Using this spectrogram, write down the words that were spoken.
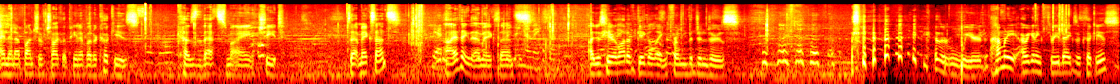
and then a bunch of chocolate peanut butter cookies because that's my cheat. Does that make sense? Yes. I think that makes sense. That makes sense. I just hear a lot of giggling from the gingers. you guys are weird. How many are we getting? Three bags of cookies?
